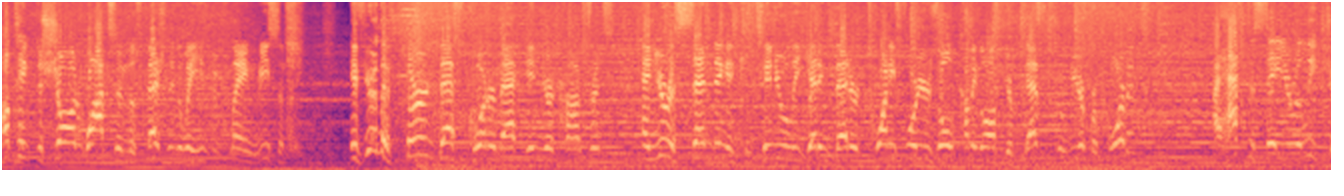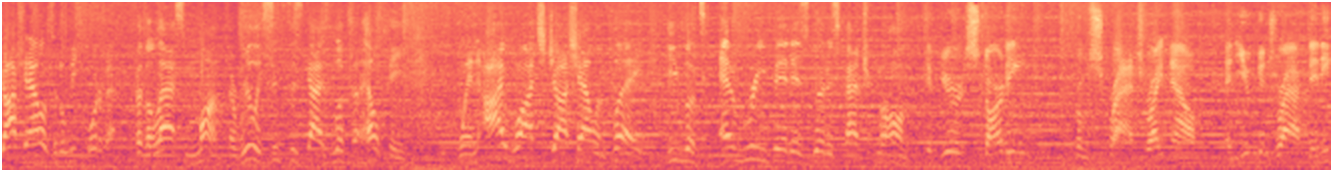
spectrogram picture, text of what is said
I'll take Deshaun Watson, especially the way he's been playing recently. If you're the third best quarterback in your conference and you're ascending and continually getting better, 24 years old, coming off your best career performance, I have to say you're elite. Josh Allen's an elite quarterback. For the last month, or really since this guy's looked healthy, when I watch Josh Allen play, he looks every bit as good as Patrick Mahomes. If you're starting from scratch right now and you can draft any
